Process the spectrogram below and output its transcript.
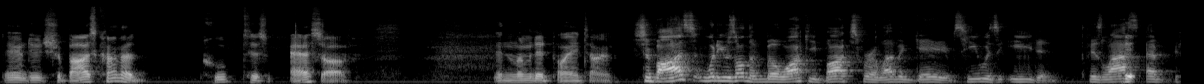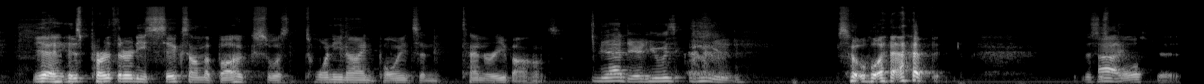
Damn, dude, Shabazz kind of hooped his ass off in limited playing time. Shabazz, when he was on the Milwaukee Bucks for 11 games, he was eaten. His last, yeah, his per 36 on the Bucks was 29 points and 10 rebounds. Yeah, dude, he was eaten. so what happened? This is uh, bullshit.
